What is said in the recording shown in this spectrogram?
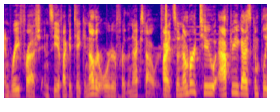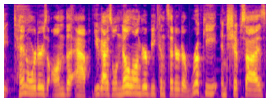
and refresh and see if I could take another order for the next hour. All right, so number two, after you guys complete 10 orders on the app, you guys will no longer be considered a rookie in Shipt's eyes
